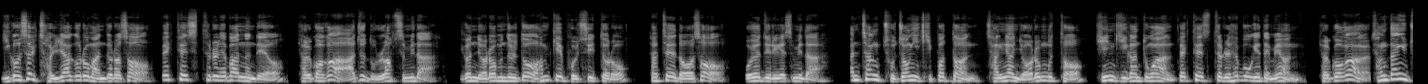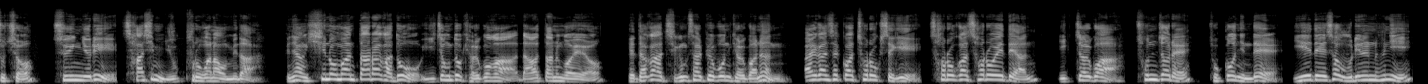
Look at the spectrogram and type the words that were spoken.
이것을 전략으로 만들어서 백테스트를 해봤는데요. 결과가 아주 놀랍습니다. 이건 여러분들도 함께 볼 수 있도록 차트에 넣어서 보여드리겠습니다. 한창 조정이 깊었던 작년 여름부터 긴 기간 동안 백테스트를 해보게 되면 결과가 상당히 좋죠. 수익률이 46%가 나옵니다. 그냥 신호만 따라가도 이 정도 결과가 나왔다는 거예요. 게다가 지금 살펴본 결과는 빨간색과 초록색이 서로가 서로에 대한 익절과 손절의 조건인데 이에 대해서 우리는 흔히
